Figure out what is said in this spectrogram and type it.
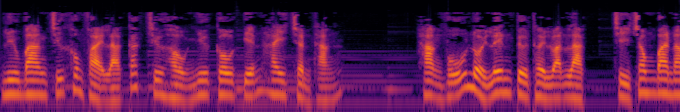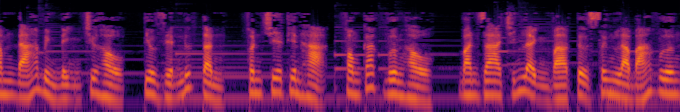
Lưu Bang chứ không phải là các chư hầu như Câu Tiễn hay Trần Thắng. Hạng vũ nổi lên từ thời loạn lạc, chỉ trong ba năm đã bình định chư hầu, tiêu diệt nước Tần, phân chia thiên hạ, phong các vương hầu, ban ra chính lệnh và tự xưng là bá vương,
